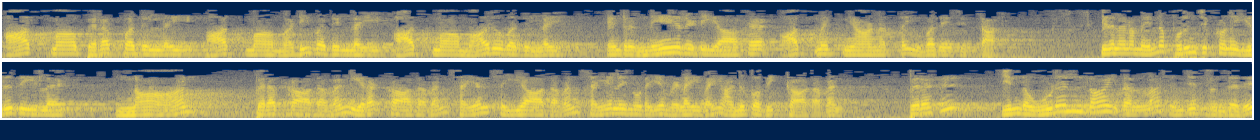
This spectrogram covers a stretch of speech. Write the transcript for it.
ஆத்மா பிறப்பதில்லை ஆத்மா மடிவதில்லை ஆத்மா மாறுவதில்லை என்று நேரடியாக ஆத்ம ஞானத்தை உபதேசித்தார். இதுல நம்ம என்ன புரிஞ்சுக்கணும் இறுதியில? நான் பிறக்காதவன் இறக்காதவன் செயல் செய்யாதவன் செயலினுடைய விளைவை அனுபவிக்காதவன். பிறகு இந்த உடல் தான் இதெல்லாம் செஞ்சிட்டு இருந்தது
